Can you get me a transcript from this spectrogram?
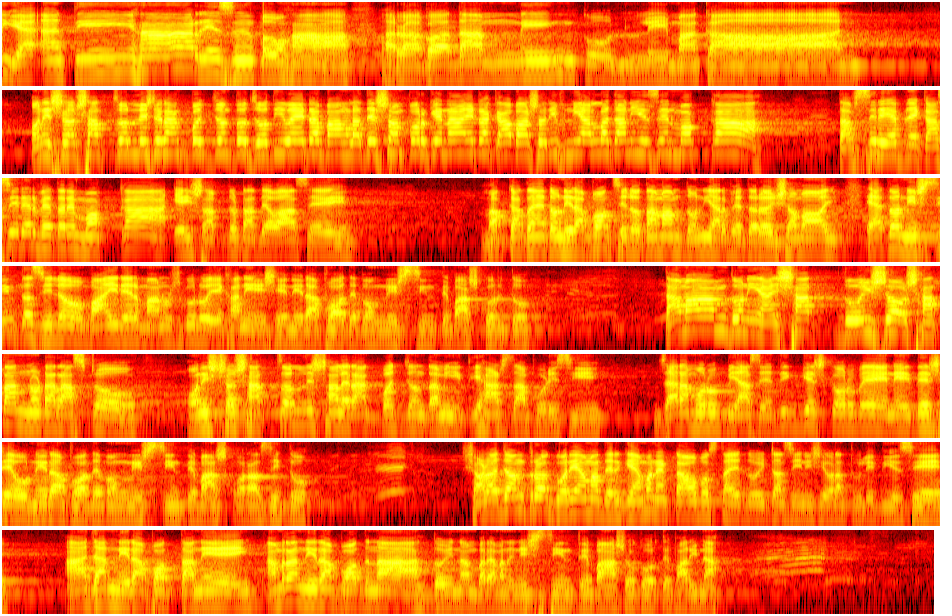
উনিশশো সাতচল্লিশের আগ পর্যন্ত যদিও এটা বাংলাদেশ সম্পর্কে না, এটা কাবা শরীফ নিয়ে আল্লাহ জানিয়েছেন মক্কা। তাফসিরে এবনে কাসিরের ভেতরে মক্কা এই শব্দটা দেওয়া আছে। মক্কা তো এত নিরাপদ ছিল, তামাম দুনিয়ার ভেতরে ওই সময় এত নিশ্চিন্ত ছিল, বাইরের মানুষগুলো এখানে এসে নিরাপদ এবং নিশ্চিন্তে বাস করত। তামাম দুনিয়ায় সাত, দুইশো সাতান্নটা রাষ্ট্র, উনিশশো সাতচল্লিশ সালের আগ পর্যন্ত আমি ইতিহাস যা পড়েছি যারা মুরব্বী আছে, জিজ্ঞেস করবেন, এই দেশেও নিরাপদ এবং নিশ্চিন্তে বাস করা যেত। ষড়যন্ত্র করে আমাদেরকে এমন একটা অবস্থায় দুইটা জিনিসই ওরা তুলে দিয়েছে। আজ আর নিরাপত্তা নেই। আমরা নিরাপদ না, দুই নম্বরে মানে নিশ্চিন্তে বাসও করতে পারি না।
